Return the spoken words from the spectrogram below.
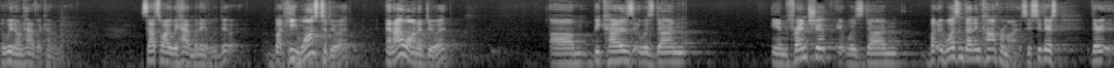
And we don't have that kind of money. So that's why we haven't been able to do it. But he wants to do it, and I want to do it, um, because it was done in friendship, it was done, but it wasn't done in compromise. You see, there's, there,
